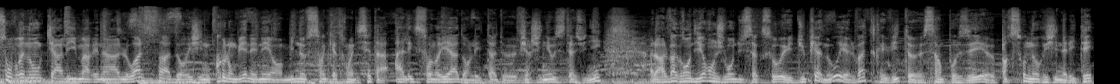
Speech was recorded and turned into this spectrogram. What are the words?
Son vrai nom, Carly Marina Loalfa, d'origine colombienne, est née en 1997 à Alexandria, dans l'État de Virginie, aux États-Unis. Alors, elle va grandir en jouant du saxo et du piano, et elle va très vite euh, s'imposer euh, par son originalité.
